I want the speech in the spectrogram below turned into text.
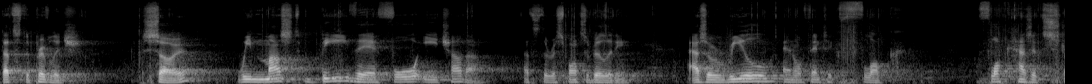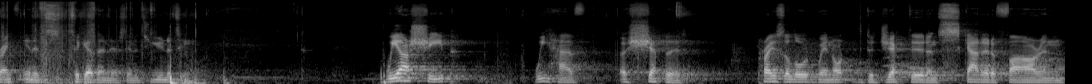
That's the privilege. So, we must be there for each other. That's the responsibility. As a real and authentic flock. A flock has its strength in its togetherness, in its unity. We are sheep, we have a shepherd. Praise the Lord, we're not dejected and scattered afar and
